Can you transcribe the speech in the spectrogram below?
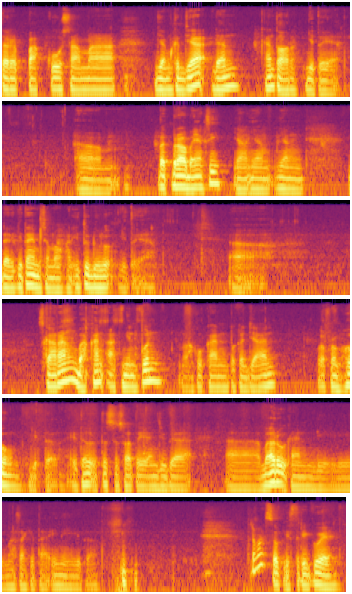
terpaku sama jam kerja dan kantor gitu ya. Um, but berapa banyak sih yang yang yang dari kita yang bisa melakukan itu dulu gitu ya. Uh, sekarang bahkan admin pun melakukan pekerjaan work from home gitu. Itu itu sesuatu yang juga uh, baru kan di, di masa kita ini gitu. Termasuk istri gue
